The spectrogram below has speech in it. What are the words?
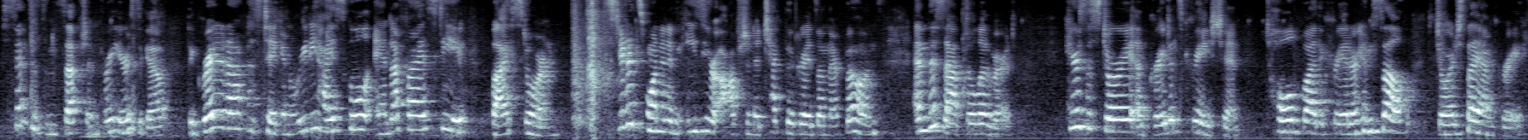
Since its inception three years ago, the Graded app has taken Reedy High School and FISD by storm. Students wanted an easier option to check their grades on their phones, and this app delivered. Here's the story of Graded's creation, told by the creator himself, George Thayamkari.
